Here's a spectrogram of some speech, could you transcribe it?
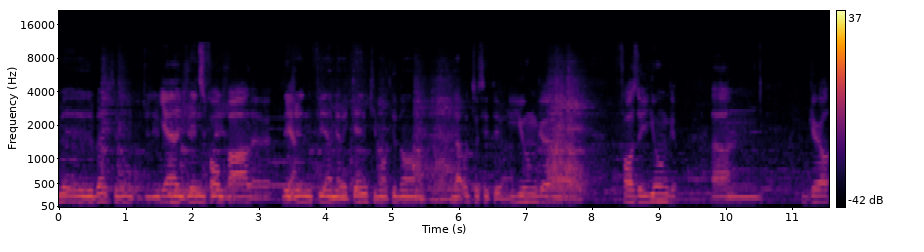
Mais euh, le bal, c'est bon. Tu dis Yeah, les jeunes, for les, ball. uh, les yeah. jeunes filles américaines qui vont entrer dans la haute société. voilà. young uh, for the young um, girl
